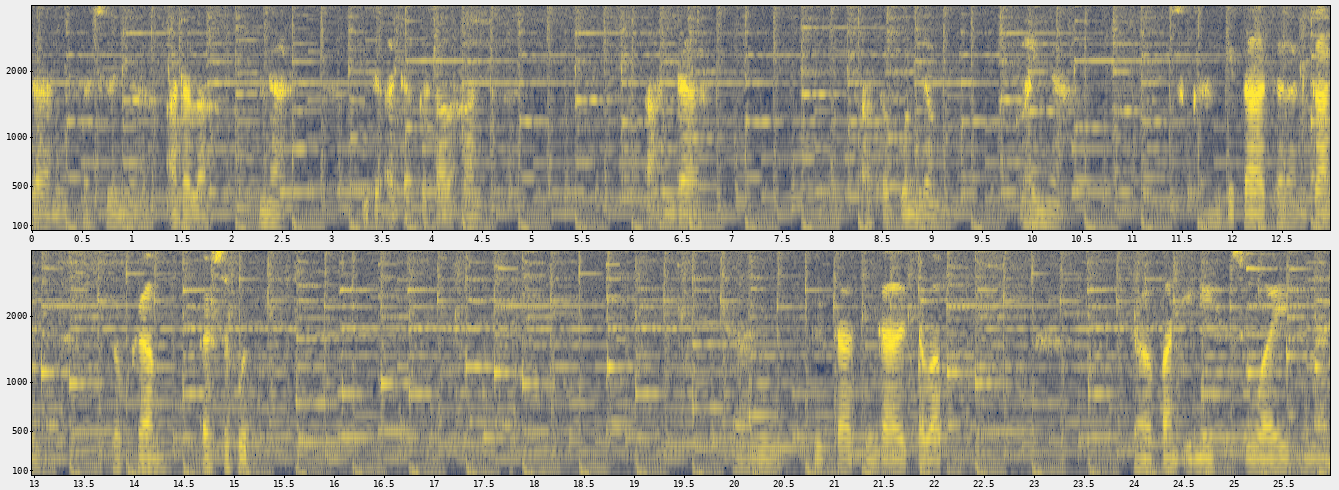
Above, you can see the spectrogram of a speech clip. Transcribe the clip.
Dan hasilnya adalah benar tidak ada kesalahan anda ataupun yang lainnya. Sekarang kita jalankan program tersebut. Dan kita tinggal jawab jawaban ini sesuai dengan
